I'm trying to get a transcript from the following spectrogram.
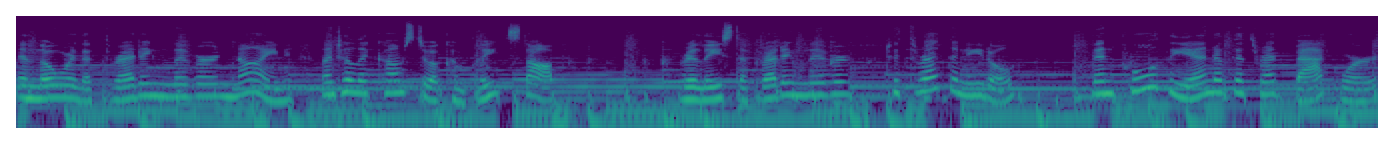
and lower the threading lever 9 until it comes to a complete stop. Release the threading lever to thread the needle, then pull the end of the thread backward.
